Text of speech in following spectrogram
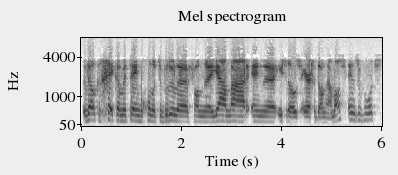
welke gekken meteen begonnen te brullen van eh, ja maar en eh, Israël is erger dan Hamas enzovoort.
